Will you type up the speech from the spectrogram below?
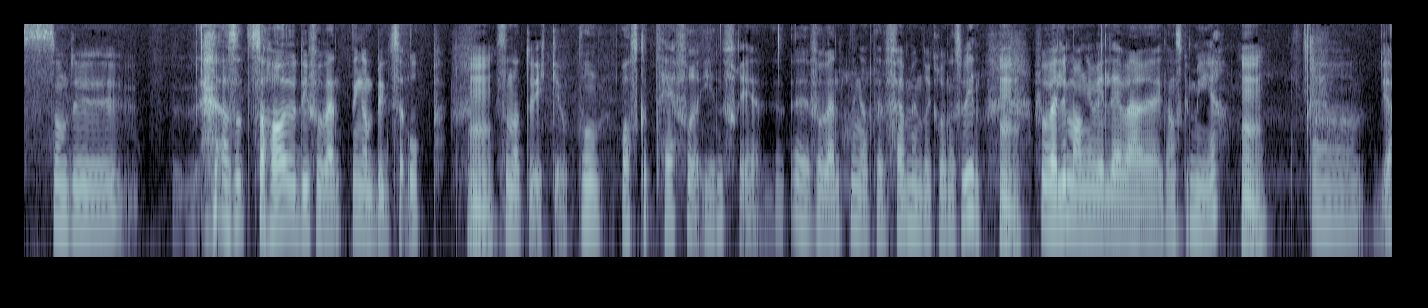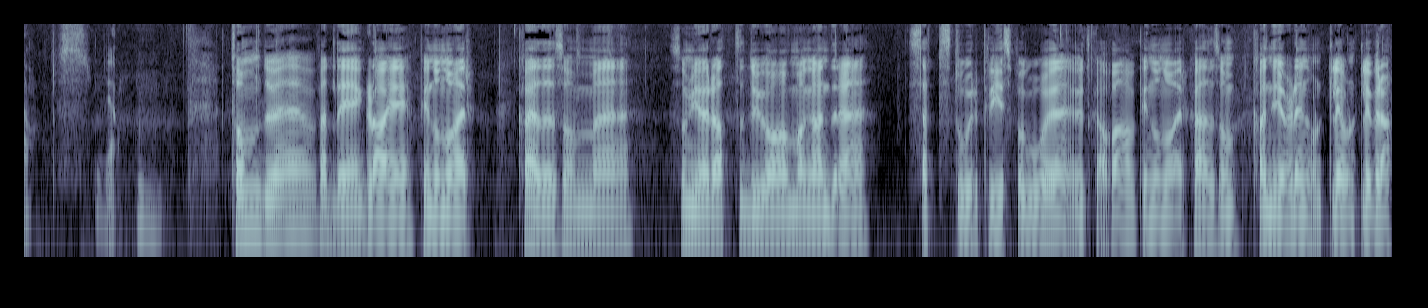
som du Altså, så har jo de forventningene bygd seg opp, Mm, sånn at du ikke hvor, Hva skal til for å innfri eh, forventninger til en 500 kroners vin? mm, For veldig mange vil det være ganske mye. mm. Og ja. ja. Mm. Tom, du er veldig glad i pinot noir. Hva er det som, eh, som gjør at du og mange andre setter stor pris på gode utgaver av pinot noir? Hva er det som kan gjøre den ordentlig, ordentlig bra?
